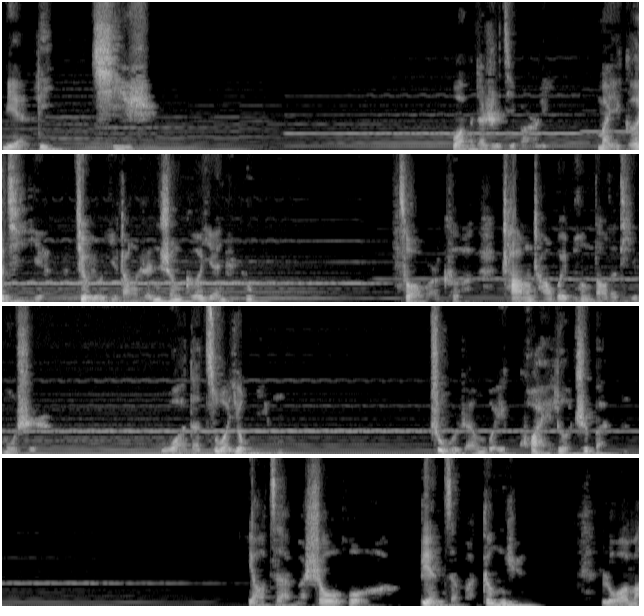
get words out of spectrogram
勉励、期许。我们的日记本里，每隔几页就有一张人生格言语录。作文课常常会碰到的题目是：“我的座右铭，助人为快乐之本。”要怎么收获，便怎么耕耘。罗马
